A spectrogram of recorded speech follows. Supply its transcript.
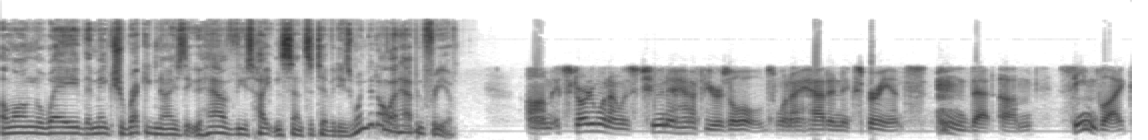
along the way that makes you recognize that you have these heightened sensitivities. When did all that happen for you? Um, it started when I was two and a half years old when I had an experience that um, seemed like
